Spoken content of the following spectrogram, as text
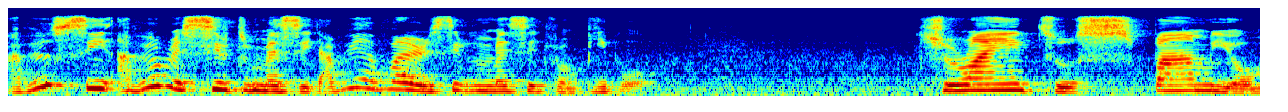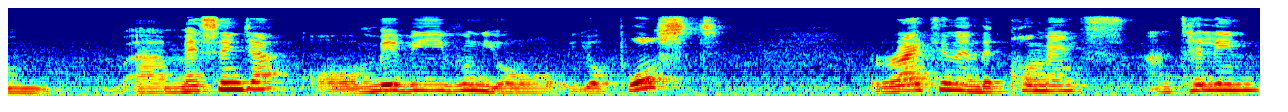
have you seen have you received a message? Have you ever received a message from people trying to spam your uh, messenger or maybe even your your post writing in the comments and telling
